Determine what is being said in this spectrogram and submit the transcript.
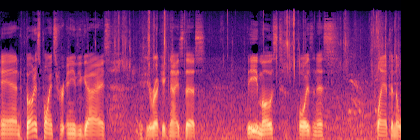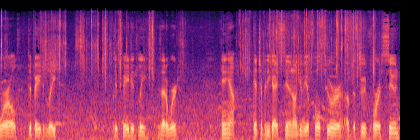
And bonus points for any of you guys, if you recognize this. The most poisonous plant in the world, debatedly. Debatedly, is that a word? Anyhow, catch up with you guys soon. I'll give you a full tour of the food forest soon.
